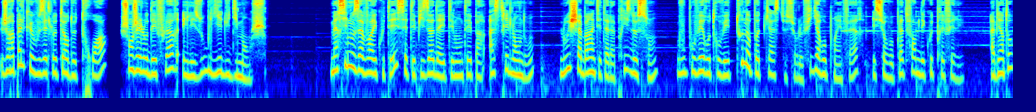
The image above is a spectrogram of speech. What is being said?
Je rappelle que vous êtes l'auteur de Trois, Changer l'eau des fleurs et les oubliés du dimanche. Merci de nous avoir écoutés. Cet épisode a été monté par Astrid Landon. Louis Chabin était à la prise de son. Vous pouvez retrouver tous nos podcasts sur lefigaro.fr et sur vos plateformes d'écoute préférées. À bientôt!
